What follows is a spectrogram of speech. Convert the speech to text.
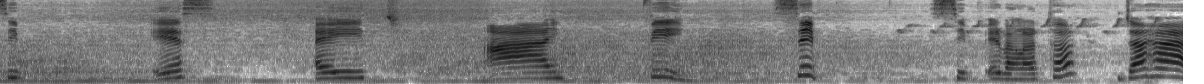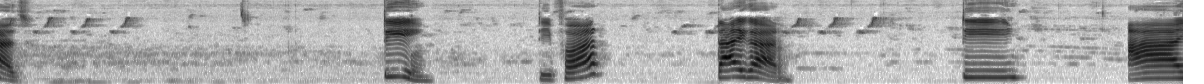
ship S H I P ship ship এর বাংলা অর্থ জাহাজ। T T for tiger T I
